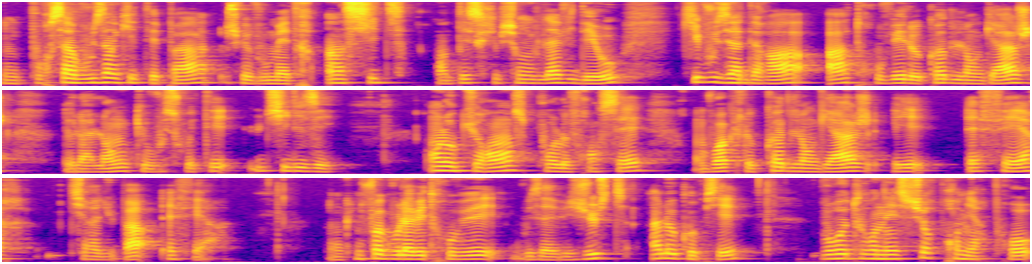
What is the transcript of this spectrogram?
donc pour ça vous inquiétez pas, je vais vous mettre un site en description de la vidéo qui vous aidera à trouver le code langage de la langue que vous souhaitez utiliser. En l'occurrence, pour le français, on voit que le code langage est fr-du-bas fr. Donc une fois que vous l'avez trouvé, vous avez juste à le copier, vous retournez sur Premiere Pro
